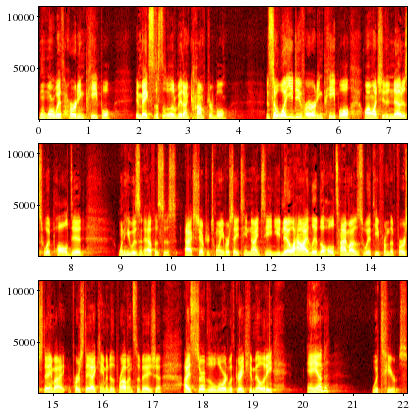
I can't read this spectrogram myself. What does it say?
when we're with hurting people. It makes us a little bit uncomfortable. And so, what do you do for hurting people? Well, I want you to notice what Paul did when he was in Ephesus. Acts chapter 20, verse 18, 19. You know how I lived the whole time I was with you from the first day, my, first day I came into the province of Asia. I served the Lord with great humility and with tears.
